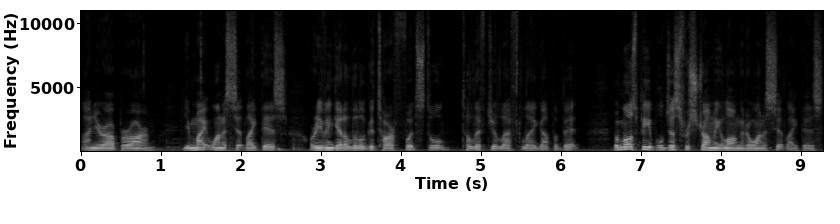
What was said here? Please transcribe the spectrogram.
on your upper arm. You might want to sit like this or even get a little guitar footstool to lift your left leg up a bit. But most people, just for strumming along, are going to want to sit like this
